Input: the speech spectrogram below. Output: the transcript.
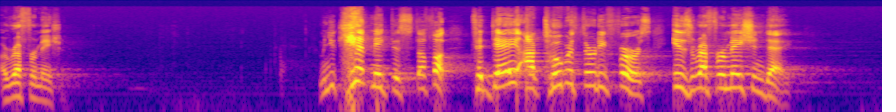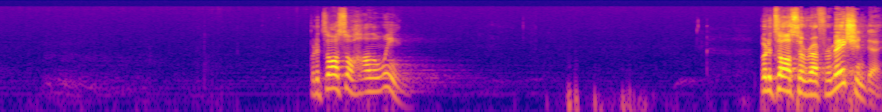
A reformation. I mean, you can't make this stuff up. Today, October 31st, is Reformation Day. But it's also Halloween. But it's also Reformation Day.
